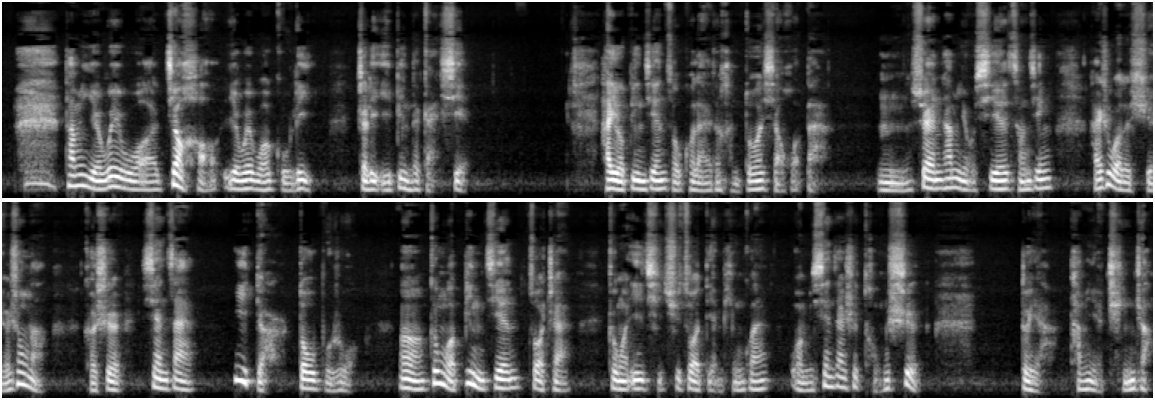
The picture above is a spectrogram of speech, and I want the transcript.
他们也为我叫好，也为我鼓励，这里一并的感谢。还有并肩走过来的很多小伙伴，嗯，虽然他们有些曾经还是我的学生呢，可是现在一点儿都不弱，嗯，跟我并肩作战，跟我一起去做点评官，我们现在是同事。对呀，他们也成长，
